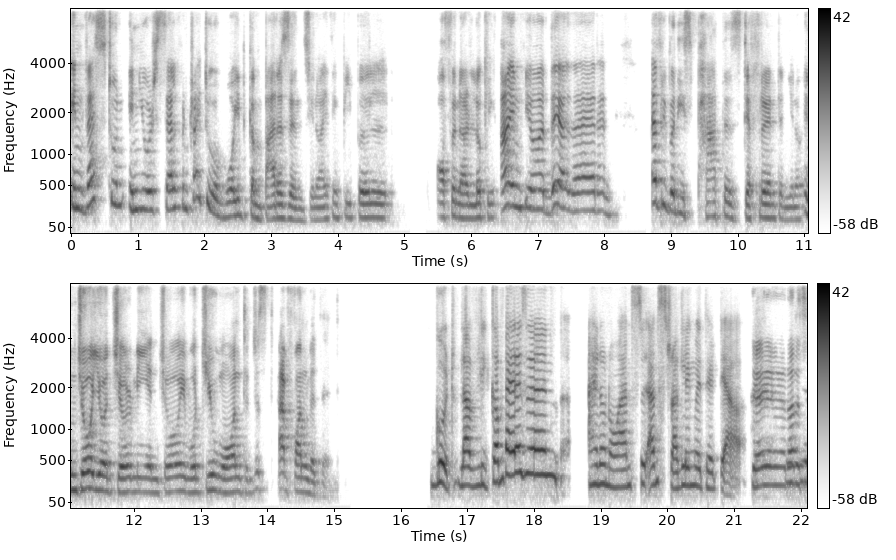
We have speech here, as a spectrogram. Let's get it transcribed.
Invest in, in yourself and try to avoid comparisons. You know, I think people often are looking, I'm here, they are there, and everybody's path is different and you know enjoy your journey enjoy what you want and just have fun with it good lovely comparison i don't know. I'm st- i'm struggling with it yeah. Yeah yeah, yeah. That is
